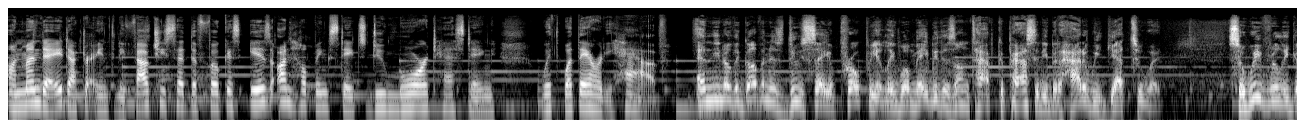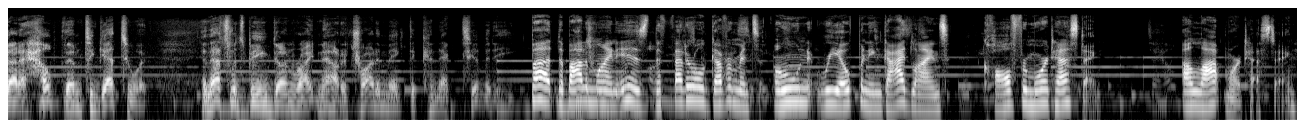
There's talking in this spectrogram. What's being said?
On Monday, Dr. Anthony Fauci said the focus is on helping states do more testing with what they already have. And, you know, the governors do say appropriately, well, maybe there's untapped capacity, but how do we get to it? So we've really got to help them to get to it. And that's what's being done right now to try to make the connectivity. But the bottom line is the federal government's own reopening guidelines call for more testing. A lot more testing.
